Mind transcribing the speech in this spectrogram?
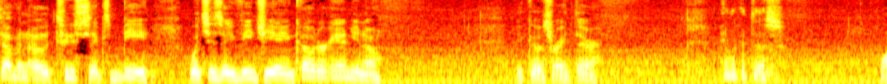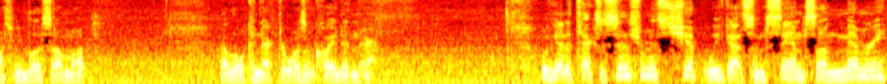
7026B which is a VGA encoder and you know it goes right there. Hey look at this. Watch me blow something up. That little connector wasn't quite in there. We've got a Texas Instruments chip. We've got some Samsung memory.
